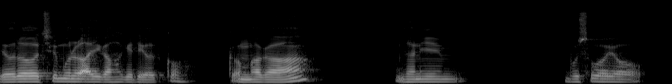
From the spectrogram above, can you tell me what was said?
여러 질문을 아이가 하게 되었고 그 엄마가 원사님 무서워요.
